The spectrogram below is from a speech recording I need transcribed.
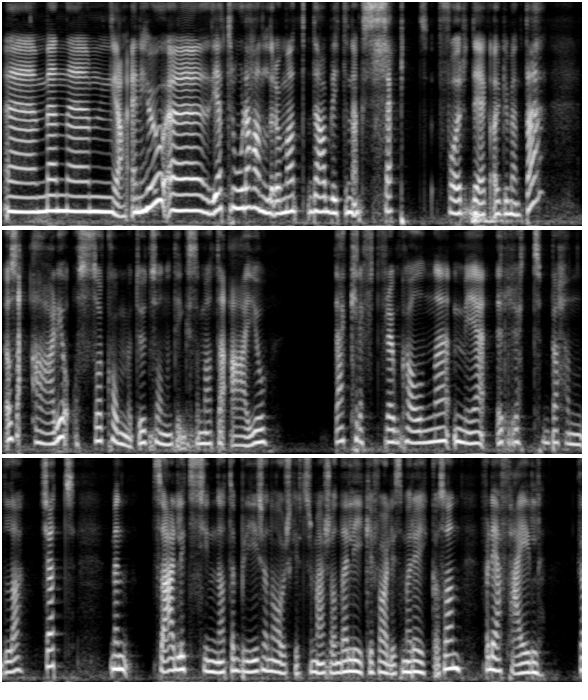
Eh, men eh, ja, anywho. eh, jeg tror det handler om at det har blitt en aksept for det argumentet. Og så er det jo også kommet ut sånne ting som at det er jo det er kreftfremkallende med rødt behandla kjøtt. Men så er det litt synd at det blir sånne overskrifter som er sånn det er like farlig som å røyke og sånn, for det er feil. Det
